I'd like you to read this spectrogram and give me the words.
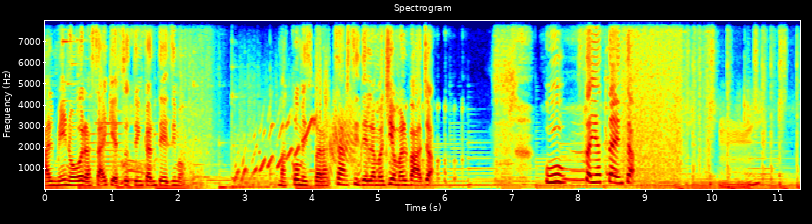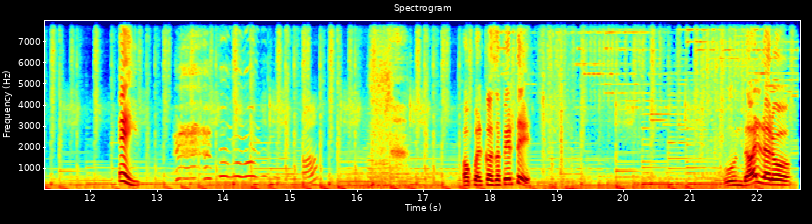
Almeno ora sai che è sotto incantesimo. Ma come sbarazzarsi della magia malvagia? Uh, stai attenta! Ehi! Ho qualcosa per te! Un dollaro!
